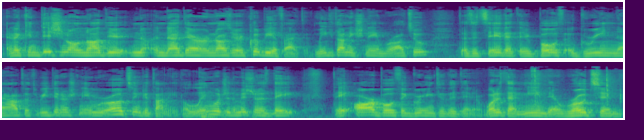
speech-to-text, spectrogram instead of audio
And a conditional nadir, or nazir could be effective. Mikitani Shneim Ratu, does it say that they both agree now to three dinner Shneim Rotzin Kitani? The language of the Mishnah is they, they are both agreeing to the dinner. What does that mean? They're Rotzin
